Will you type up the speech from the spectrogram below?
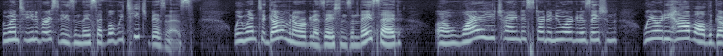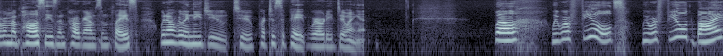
We went to universities and they said, Well, we teach business. We went to government organizations and they said, uh, Why are you trying to start a new organization? We already have all the government policies and programs in place. We don't really need you to participate. We're already doing it. Well, we were fueled. We were fueled by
